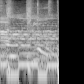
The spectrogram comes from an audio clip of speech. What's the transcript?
I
